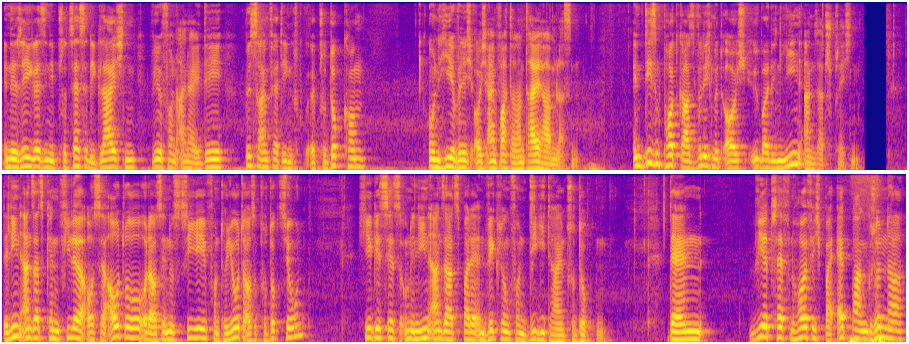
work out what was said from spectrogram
in der Regel sind die Prozesse die gleichen, wie wir von einer Idee bis zu einem fertigen äh, Produkt kommen. Und hier will ich euch einfach daran teilhaben lassen. In diesem Podcast will ich mit euch über den Lean-Ansatz sprechen. Der Lean-Ansatz kennen viele aus der Auto- oder aus der Industrie, von Toyota, aus der Produktion. Hier geht es jetzt um den Lean-Ansatz bei der Entwicklung von digitalen Produkten. Denn wir treffen häufig bei AppPunk Gründer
